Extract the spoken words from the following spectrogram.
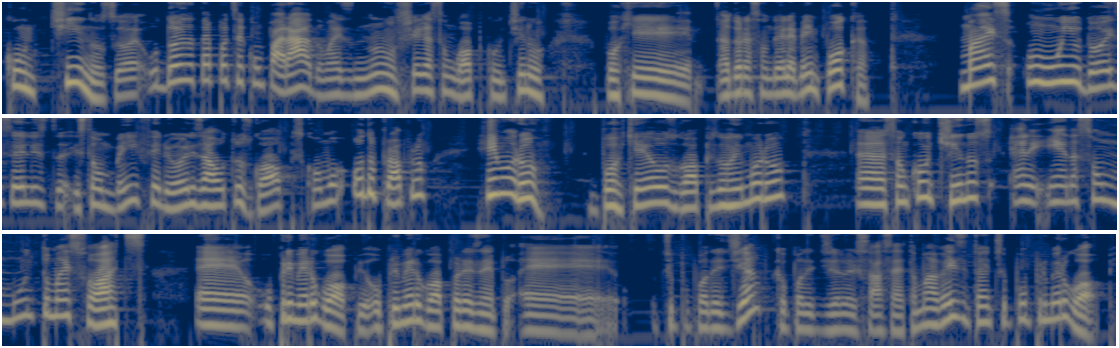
contínuos. O 2 até pode ser comparado, mas não chega a ser um golpe contínuo, porque a duração dele é bem pouca. Mas o 1 e o 2 eles estão bem inferiores a outros golpes, como o do próprio Rimuru. Porque os golpes do Rimuru uh, são contínuos e ainda são muito mais fortes é, o primeiro golpe. O primeiro golpe, por exemplo, é tipo o poder de gelo, porque o poder de gelo ele só acerta uma vez, então é tipo o primeiro golpe.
